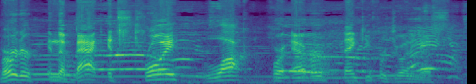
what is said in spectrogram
murder in the back. It's Troy Locke forever. Thank you for joining us.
